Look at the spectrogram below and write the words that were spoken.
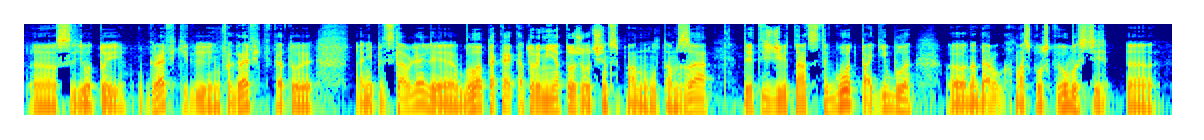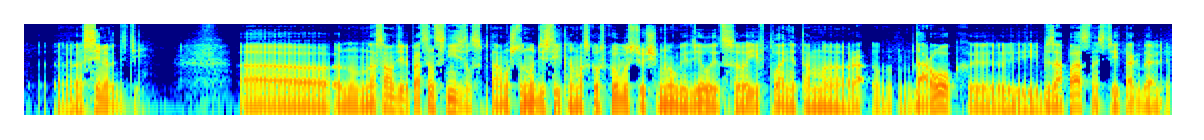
среди вот той графики, инфографики, которые они представляли, была такая, которая меня тоже очень цепанула. Там за 2019 год погибло на дорогах Московской области семеро детей. А, на самом деле процент снизился, потому что, ну, действительно, в Московской области очень много делается и в плане там э, дорог, и безопасности и так далее.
